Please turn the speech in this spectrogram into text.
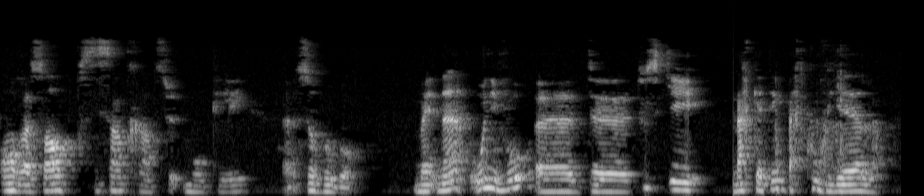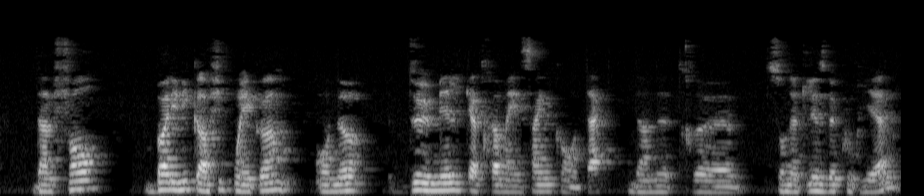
on ressort pour 638 mots-clés euh, sur Google. Maintenant, au niveau euh, de tout ce qui est marketing par courriel, dans le fond, boninicoffee.com, on a 2085 contacts dans notre, sur notre liste de courriel.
